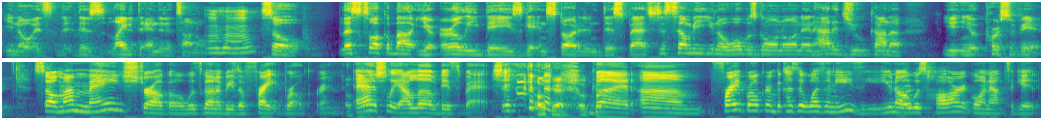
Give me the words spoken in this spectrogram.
you know it's there's light at the end of the tunnel. Mm-hmm. So let's talk about your early days getting started in dispatch. Just tell me, you know, what was going on and how did you kind of you, you know persevere? So my main struggle was going to be the freight brokering. Actually, I love dispatch. Okay, okay. but um, freight brokering because it wasn't easy. You know, Right. it was hard going out to get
